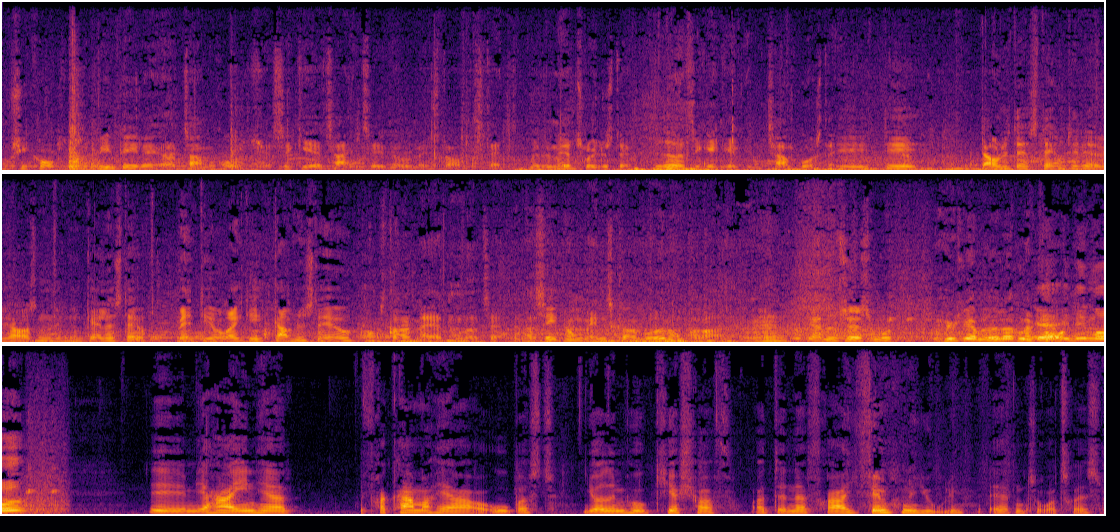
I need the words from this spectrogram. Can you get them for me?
musikkorpset, som en del af, og tamburkorpset. Ja, så giver jeg tegn til noget med stop og stand. Med den her tryllestav. Det hedder til gengæld en tamburstav. Øh, det er dagligdagsstav, det der. Vi har også en, en gallastav. Men det er jo rigtig gamle stave. Fra starten af 1800-tallet. Den har set nogle mennesker og gået nogle parader. Ja. Jeg er nødt til at smutte. Hyggeligt at møde dig, men Ja, i lige måde. Øh, jeg har en her fra Kammerherre og Oberst JMH Kirchhoff, og den er fra 15. juli 1862.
